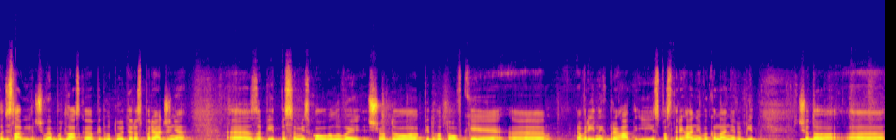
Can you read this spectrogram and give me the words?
Владислав Ігорович, ви, будь ласка, підготуйте розпорядження за підписом міського голови щодо підготовки аварійних бригад і спостерігання виконання робіт щодо е,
